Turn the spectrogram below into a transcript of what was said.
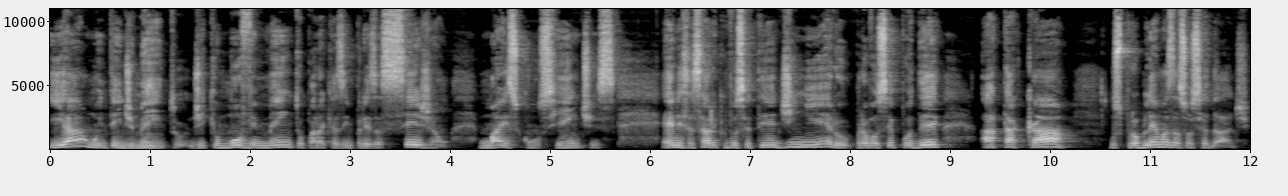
E há um entendimento de que o movimento para que as empresas sejam mais conscientes é necessário que você tenha dinheiro para você poder atacar os problemas da sociedade.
